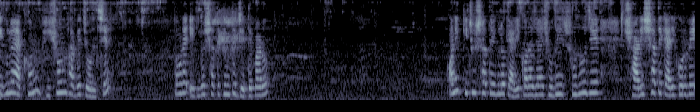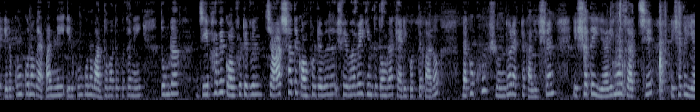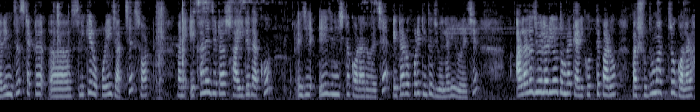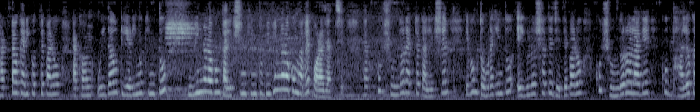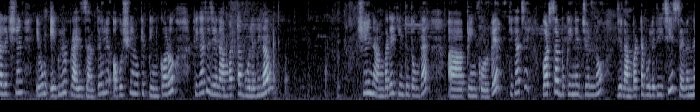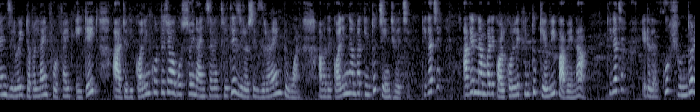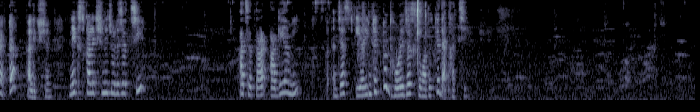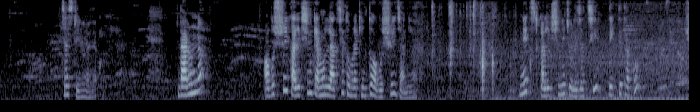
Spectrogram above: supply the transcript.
এগুলো এখন ভীষণভাবে চলছে। তোমরা এগুলোর সাথে কিন্তু যেতে পারো। অনেক কিছুর সাথে এগুলো ক্যারি করা যায়। শুধু শুধু যে শাড়ির সাথে ক্যারি করবে, এরকম কোনো ব্যাপার নেই, এরকম কোনো বাধ্যবাধকতা নেই। তোমরা যেভাবে কমফোর্টেবল চার সাথে কমফোর্টেবল সেভাবেই কিন্তু তোমরা ক্যারি করতে পারো। দেখো, খুব সুন্দর একটা কালেকশন এর সাথে ইয়ারিংও যাচ্ছে। এর সাথে ইয়ারিং জাস্ট একটা স্লিকের ওপরেই যাচ্ছে শর্ট মানে এখানে যেটা সাইডে দেখো, এই যে, এই জিনিসটা করা রয়েছে, এটার ওপরে কিন্তু জুয়েলারি রয়েছে। আলাদা জুয়েলারিও তোমরা ক্যারি করতে পারো, বা শুধুমাত্র গলার হারটাও ক্যারি করতে পারো। এখন উইদাউট ইয়ারিংও কিন্তু বিভিন্ন রকম কালেকশন কিন্তু বিভিন্ন রকমভাবে পরা যাচ্ছে। দেখো, খুব সুন্দর একটা কালেকশন এবং তোমরা কিন্তু এইগুলোর সাথে যেতে পারো। খুব সুন্দরও লাগে, খুব ভালো কালেকশন এবং এগুলোর প্রাইস জানতে হলে অবশ্যই আমাকে পিন করো, ঠিক আছে? যে নাম্বারটা বলে দিলাম, সেই নাম্বারে কিন্তু তোমরা পিন করবে, ঠিক আছে? হোয়াটসঅ্যাপ বুকিংয়ের জন্য যে নাম্বারটা বলে দিয়েছি seven nine zero eight double nine four five eight eight আর যদি কলিং করতে চাও, অবশ্যই nine seven three three zero six zero nine two one আমাদের কলিং নাম্বার কিন্তু চেঞ্জ হয়েছে, ঠিক আছে? আগের নাম্বারে কল করলে কিন্তু কেউই পাবে না, ঠিক আছে? এটা দেখ, খুব সুন্দর একটা কালেকশন নেক্সট কালেকশনে চলে যাচ্ছি। আচ্ছা তার আগে আমি জাস্ট ইয়ারিংটা একটু ধরে জাস্ট তোমাদেরকে দেখাচ্ছি। জাস্ট এইভাবে দেখো। দারুণ না? অবশ্যই কালেকশন কেমন লাগছে তোমরা কিন্তু অবশ্যই জানিও। নেক্সট কালেকশনে চলে যাচ্ছি। দেখতে থাকো,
